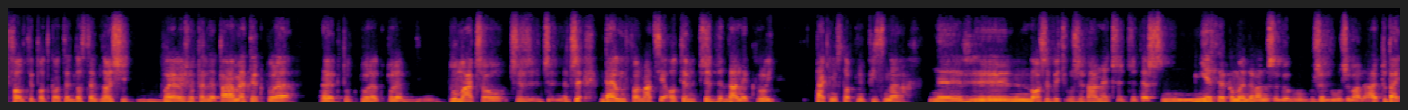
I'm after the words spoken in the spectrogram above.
fonty pod kątem dostępności, pojawiają się pewne parametry, które, e, które, które tłumaczą, czy, czy, znaczy dają informację o tym, czy dany krój w takim stopniu pisma e, może być używany, czy, czy też nie jest rekomendowany, żeby, żeby używany. Ale tutaj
